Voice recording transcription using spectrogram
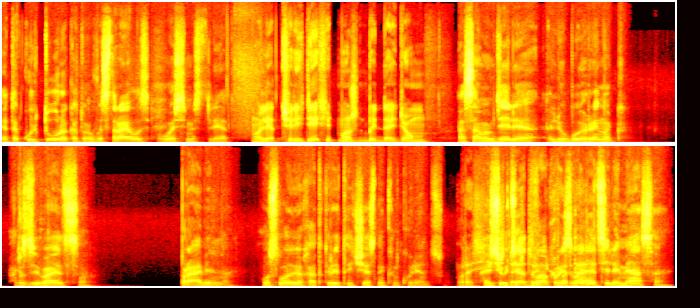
Это культура, которая выстраивалась 80 лет. Ну, лет через 10, может быть, дойдем. На самом деле любой рынок развивается правильно в условиях открытой и честной конкуренции. В России А если у считают, тебя два не хватает. производителя мяса,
